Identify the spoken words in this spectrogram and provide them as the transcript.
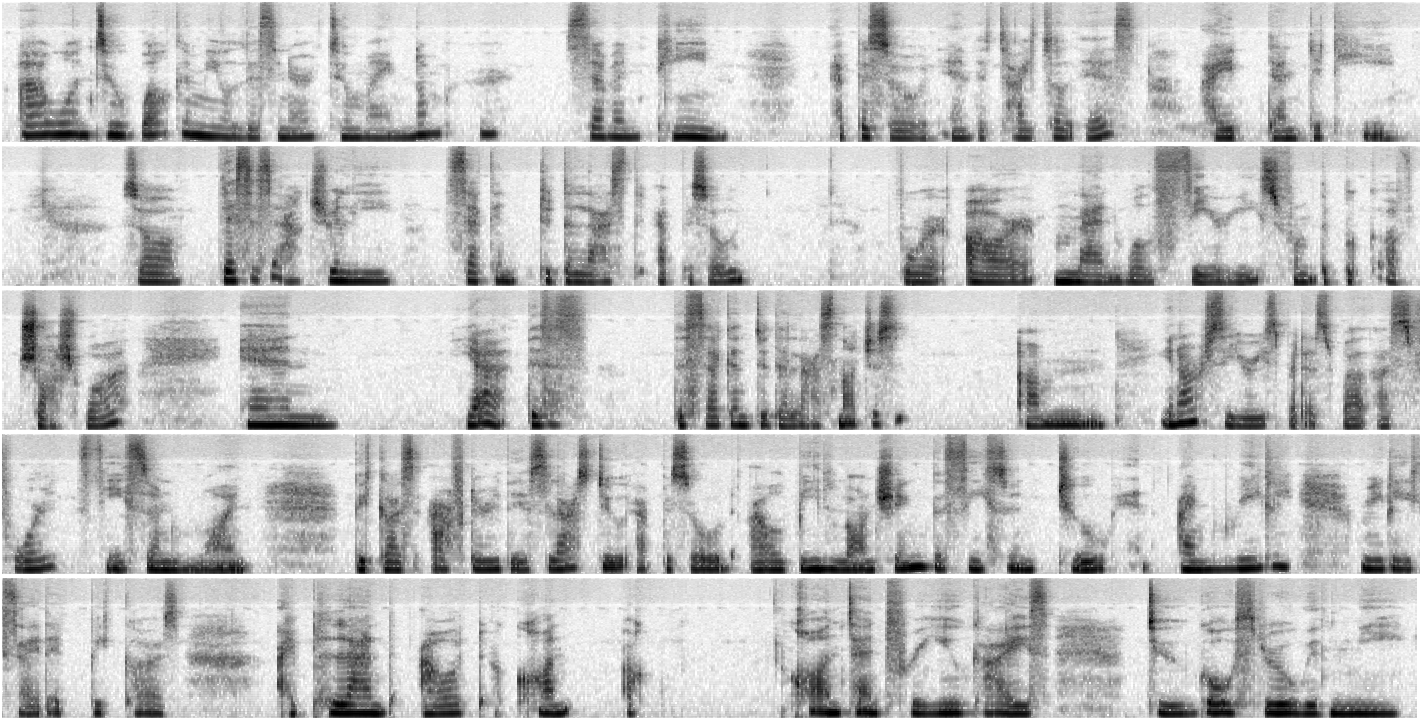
I want to welcome you, listener, to my number 17 episode, and the title is Identity. So, this is actually second to the last episode for our manual series from the book of Joshua. And yeah, this is the second to the last, not just um, in our series, but as well as for season one. Because after this last two episode, I'll be launching the season two, and I'm really, really excited because I planned out a con content for you guys to go through with me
